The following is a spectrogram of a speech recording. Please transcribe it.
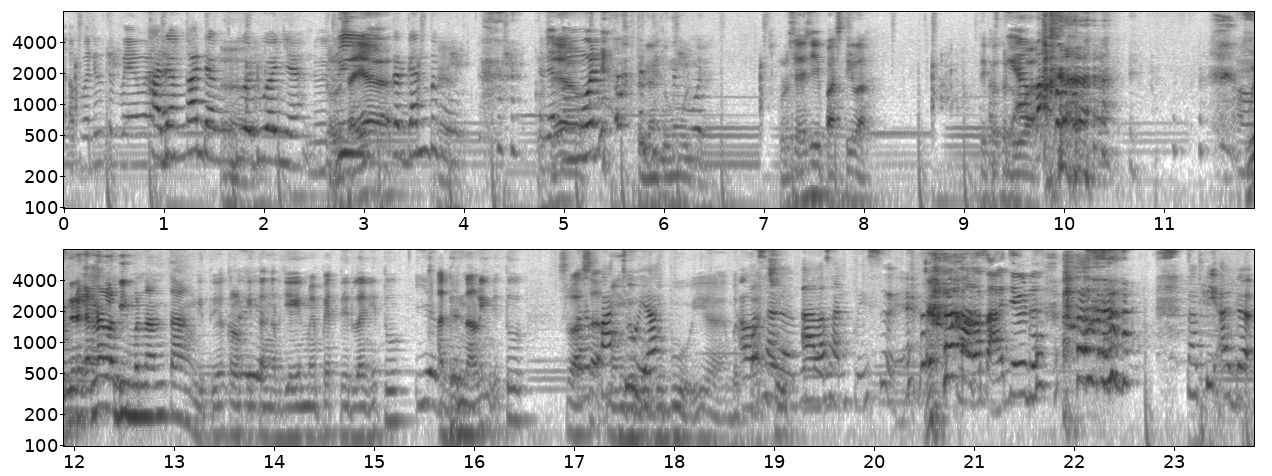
Apa dia tipe yang mana? kadang-kadang Eh. dua-duanya Kalau Di- saya- tergantung Eh. Tergantung mood. tergantung mood. mood. Kalau saya sih pastilah. Tipe Pasti kedua. apa? Oh, Bener iya. karena lebih menantang gitu ya kalau Oh, kita iya. ngerjain mepet deadline itu iya bener. adrenalin itu selasa Berpacu ya. iya berpacu alasan alasan klise ya. Malas aja udah. tapi ada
